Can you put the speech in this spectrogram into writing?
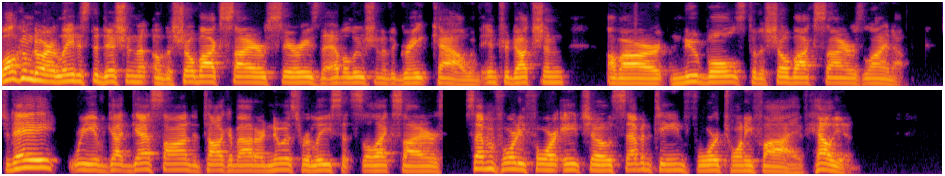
Welcome to our latest edition of the Showbox Sires series, The Evolution of the Great Cow, with introduction of our new bulls to the Showbox Sires lineup. Today, we have got guests on to talk about our newest release at Select Sires, 744 HO 17425, Hellion.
